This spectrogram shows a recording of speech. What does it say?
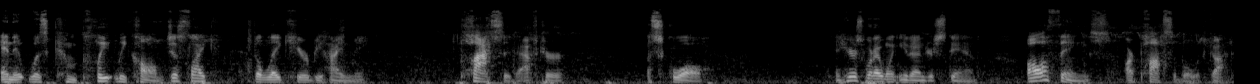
and it was completely calm, just like the lake here behind me, placid after a squall. And here's what I want you to understand all things are possible with God.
